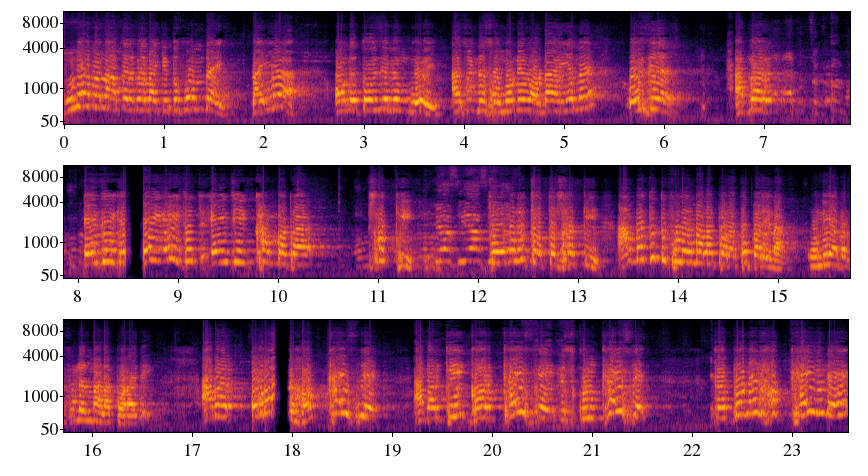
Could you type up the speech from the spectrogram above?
উনি আবার রাতের বেলা কিন্তু ফোন দেয়। তাই না? অনেক তো যে ওই আসুন না সমনের অর্ডার আইয়ে না, ওই যে আপনার এই যে এই যে- খাম্বাটা সাক্ষী চত্বর সাক্ষী, আমরা কিন্তু ফুলের মালা পরাতে পারি না। উনি আবার ফুলের মালা পরায় দেয়। আবার ওরা হক খাইছে, আবার কি ঘর খাইছে, স্কুল খাইছে বোনের হক খাইলে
